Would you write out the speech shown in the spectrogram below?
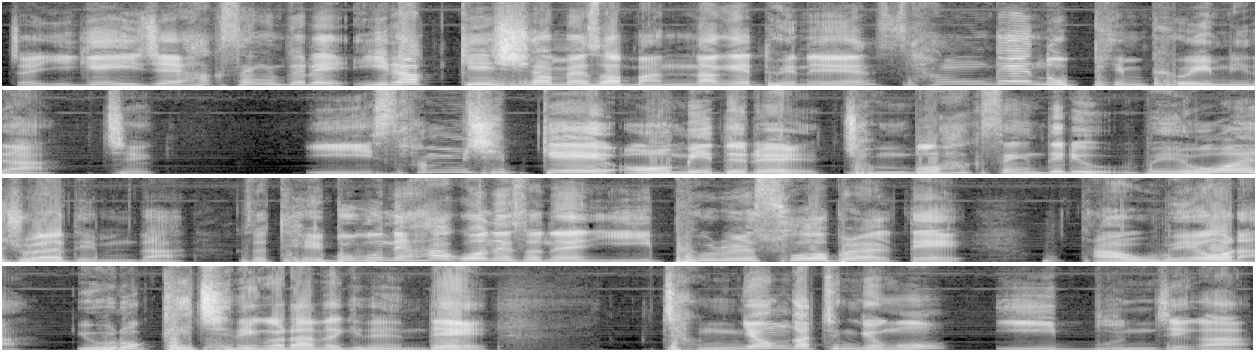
자 이게 이제 학생들의 1학기 시험에서 만나게 되는 상대 높임표입니다. 즉 이 30개의 어미들을 전부 학생들이 외워줘야 됩니다. 그래서 대부분의 학원에서는 이 표를 수업을 할 때 다 외워라 이렇게 진행을 하게 되는데 작년 같은 경우 이 문제가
